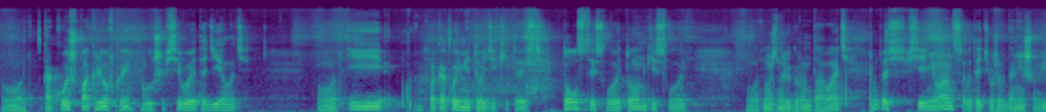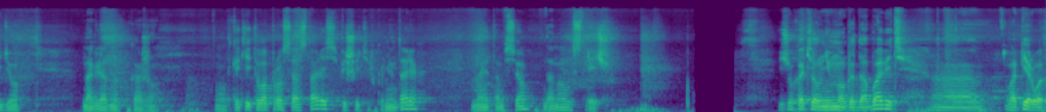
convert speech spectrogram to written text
Вот. Какой шпаклевкой лучше всего это делать. Вот. И по какой методике. То есть толстый слой, тонкий слой. Вот. Нужно ли грунтовать. Ну, то есть все нюансы вот эти уже в дальнейшем видео наглядно покажу. Вот. Какие-то вопросы остались, пишите в комментариях. На этом все. До новых встреч. Еще хотел немного добавить. А, во-первых,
